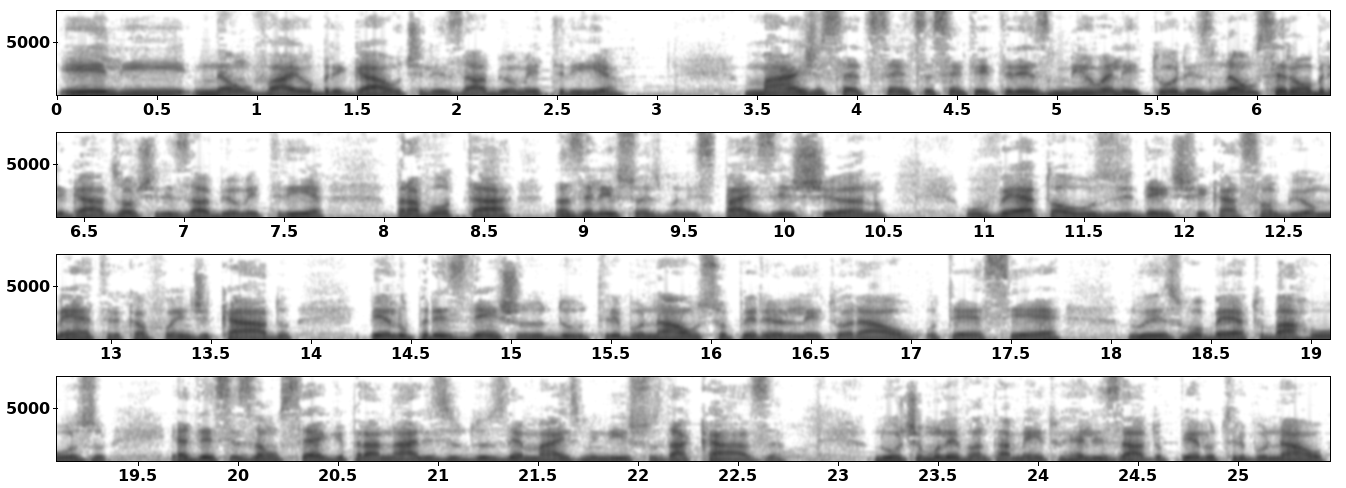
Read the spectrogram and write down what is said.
ele não vai obrigar a utilizar a biometria mais de 763 mil eleitores não serão obrigados a utilizar a biometria para votar nas eleições municipais deste ano. O veto ao uso de identificação biométrica foi indicado pelo presidente do Tribunal Superior Eleitoral, o TSE, Luiz Roberto Barroso, e a decisão segue para análise dos demais ministros da Casa. No último levantamento realizado pelo tribunal,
